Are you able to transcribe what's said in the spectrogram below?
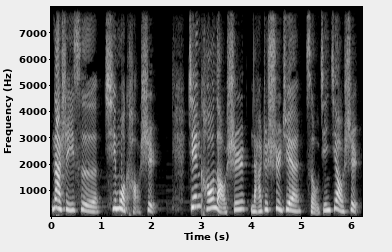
那是一次期末考试，监考老师拿着试卷走进教室，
